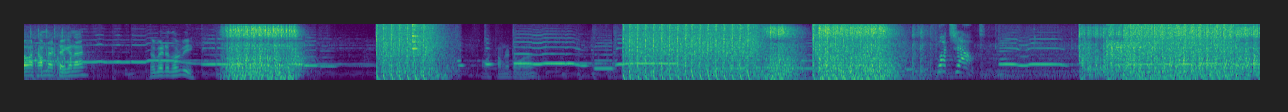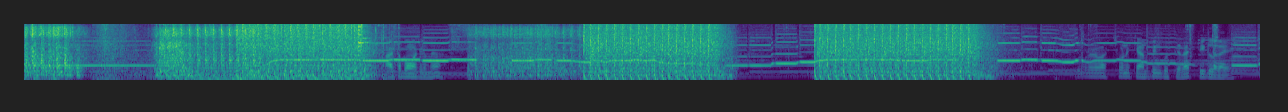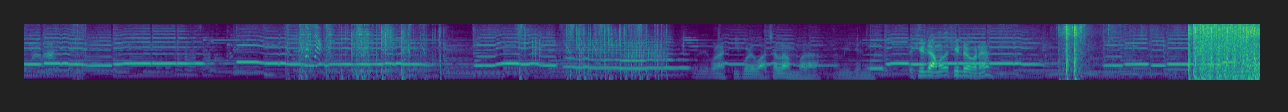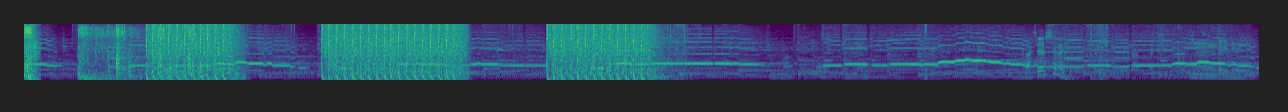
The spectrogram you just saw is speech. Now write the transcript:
আমার সামনে একটা এখানে ধরবি এটা ধরবি? আমার সামনে একটা মারা Watch out! একটা বোম আছে কিন্তু হ্যাঁ? উনি ক্যাম্পিং করতে, দেখ পিক লাগায় বাড়া কি করে বাঁচালাম, বাড়া, আমি জানি। শিল্ডে আমাদের শিল্ডের ওখানে হ্যাঁ masih aja lagi. Hmm, begitu.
